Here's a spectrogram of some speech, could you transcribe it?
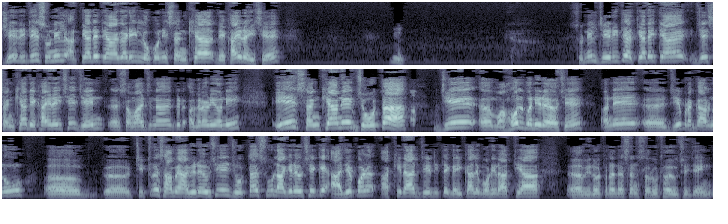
જે રીતે સુનિલ અત્યારે ત્યાં આગળ લોકોની સંખ્યા દેખાઈ રહી છે સુનિલ, જે રીતે અત્યારે ત્યાં જે સંખ્યા દેખાઈ રહી છે, જૈન સમાજના અગ્રણીઓની, એ સંખ્યાને જોતા જે માહોલ બની રહ્યો છે અને જે પ્રકારનું ચિત્ર સામે આવી રહ્યું છે, એ જોતા શું લાગી રહ્યું છે કે આજે પણ આખી રાત જે રીતે ગઈકાલે મોડી રાતથી આ વિરોધ પ્રદર્શન શરૂ થયું છે જૈન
